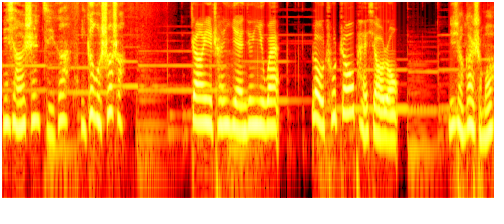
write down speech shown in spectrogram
你想要生几个？你跟我说说。张逸晨眼睛一歪，露出招牌笑容。你想干什么？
